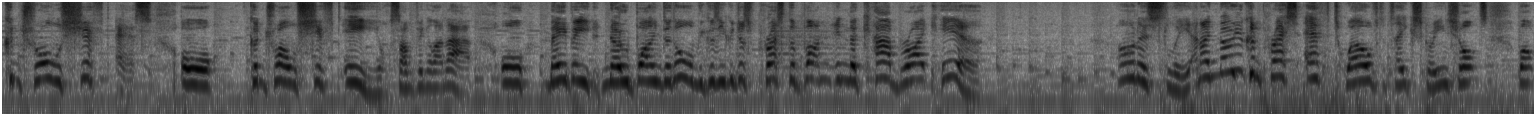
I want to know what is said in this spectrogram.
Control Shift S or Control Shift E or something like that? Or maybe no bind at all because you could just press the button in the cab right here. Honestly, and I know you can press F12 to take screenshots, but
